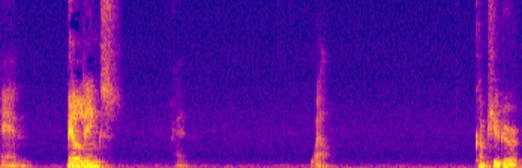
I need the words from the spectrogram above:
and buildings and well computer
